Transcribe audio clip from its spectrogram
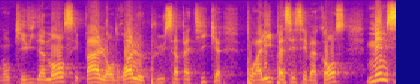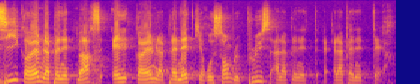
Donc évidemment, c'est pas l'endroit le plus sympathique pour aller y passer ses vacances, même si quand même la planète Mars est quand même la planète qui ressemble plus à la planète, Terre.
